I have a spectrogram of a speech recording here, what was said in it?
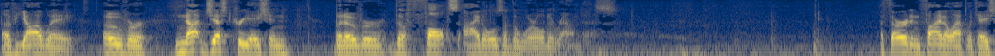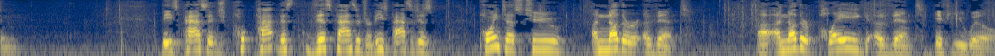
of Yahweh over not just creation, but over the false idols of the world around us. A third and final application. These passage, this, this passage or these passages point us to another event, uh, another plague event, if you will,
